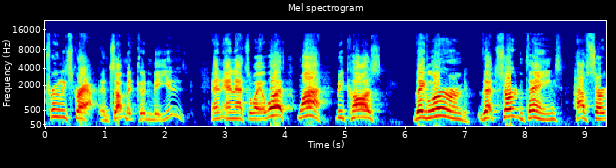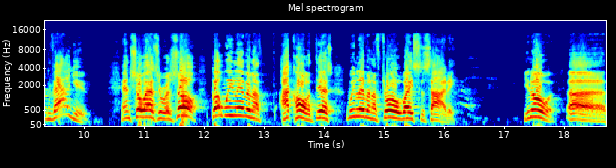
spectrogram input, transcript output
truly scrap and something that couldn't be used. And, and that's the way it was. Why? Because they learned that certain things have certain value. And so as a result, but we live in a, I call it this, we live in a throwaway society. You know, uh,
